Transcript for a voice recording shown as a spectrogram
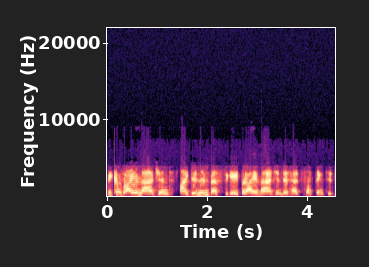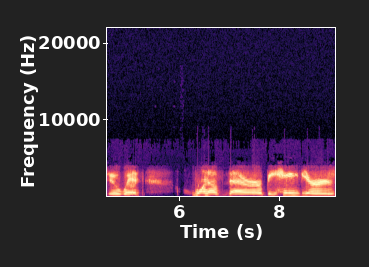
because I imagined, I didn't investigate, but I imagined it had something to do with one of their behaviors.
